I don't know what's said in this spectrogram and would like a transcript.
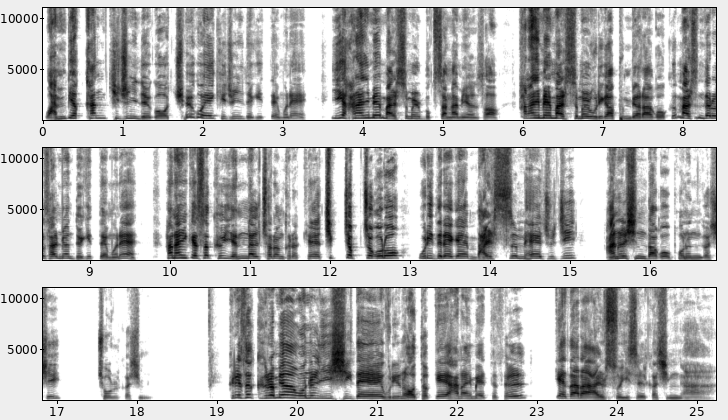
완벽한 기준이 되고 최고의 기준이 되기 때문에 이 하나님의 말씀을 묵상하면서 하나님의 말씀을 우리가 분별하고 그 말씀대로 살면 되기 때문에 하나님께서 그 옛날처럼 그렇게 직접적으로 우리들에게 말씀해 주지 않으신다고 보는 것이 좋을 것입니다. 그래서 그러면 오늘 이 시대에 우리는 어떻게 하나님의 뜻을 깨달아 알 수 있을 것인가?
